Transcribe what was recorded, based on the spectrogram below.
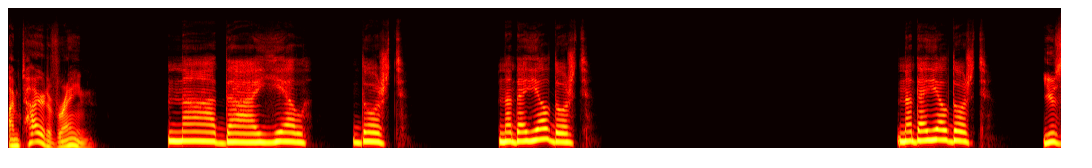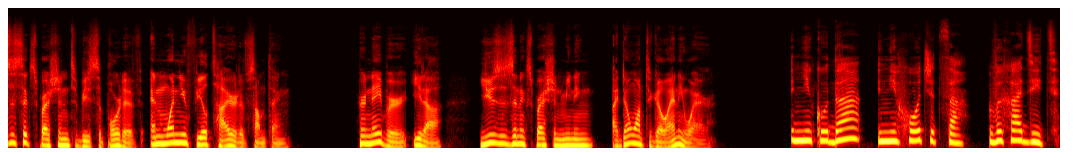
I'm tired of rain. Надоел дождь. Надоел дождь. Надоел дождь. Use this expression to be supportive and when you feel tired of something. Her neighbor, Ira, uses an expression meaning, I don't want to go anywhere. Никуда не хочется выходить.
